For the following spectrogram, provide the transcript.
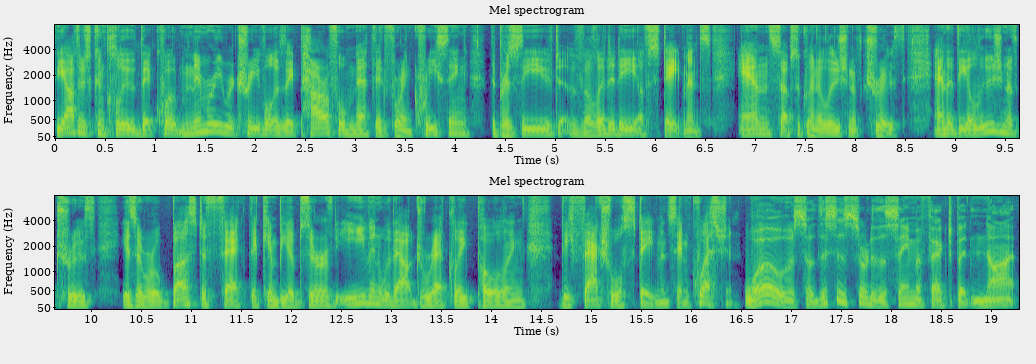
The authors conclude that, quote, memory retrieval is a powerful method for increasing the perceived validity of statements and subsequent illusion of truth, and that the illusion of truth is a robust effect that can be observed even without directly polling the factual statements in question. Whoa, so this is sort of the same effect, but not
